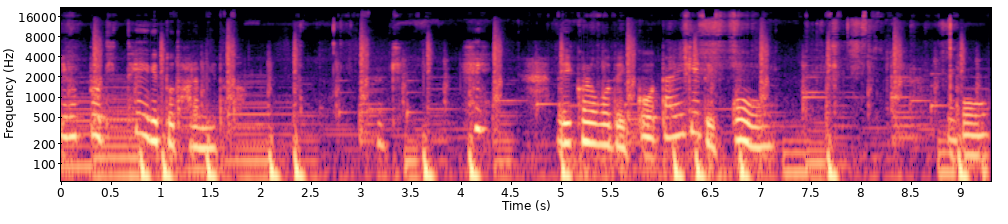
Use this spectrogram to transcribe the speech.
이것도 디테일이 또 다릅니다. 다. 이렇게. 메이클로버도 있고, 딸기도 있고, 그리고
